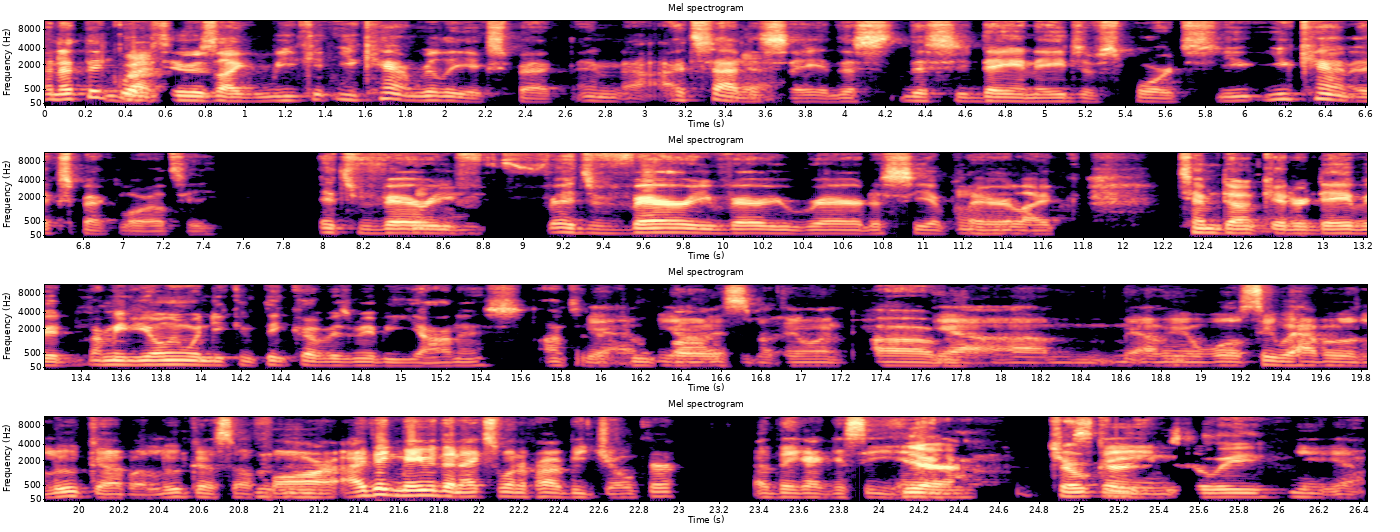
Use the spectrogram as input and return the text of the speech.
And I think what it too is like you can, you can't really expect, and it's sad Yeah. to say in this this day and age of sports, you you can't expect loyalty. It's very Mhm. it's very very rare to see a player Mhm. like Tim Duncan or David. I mean, the only one you can think of is maybe Giannis. Yeah. This is what they want. Um, Yeah, um, I mean, we'll see what happens with Luka, but Luka so Mhm. far, I think maybe the next one will probably be Joker. I think I can see him. Yeah, Joker staying- easily. yeah. yeah.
